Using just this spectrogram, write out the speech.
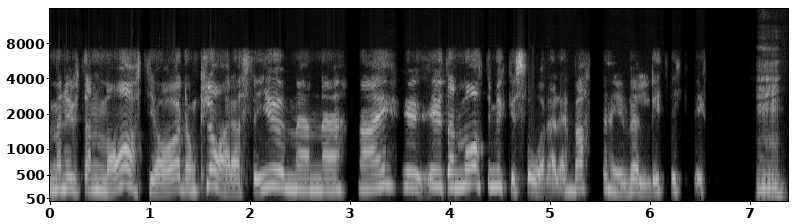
Men utan mat, ja de klarar sig ju men nej, utan mat är mycket svårare. Vatten är ju väldigt viktigt. Mm.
